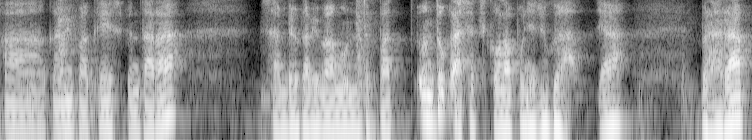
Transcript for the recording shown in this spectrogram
uh, kami pakai sementara sambil kami bangun tempat untuk aset sekolah punya juga ya. Berharap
